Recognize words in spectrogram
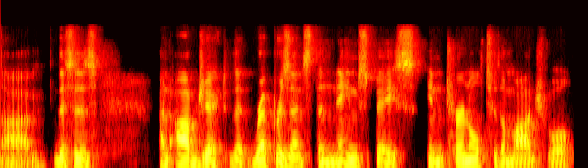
Um, this is an object that represents the namespace internal to the module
